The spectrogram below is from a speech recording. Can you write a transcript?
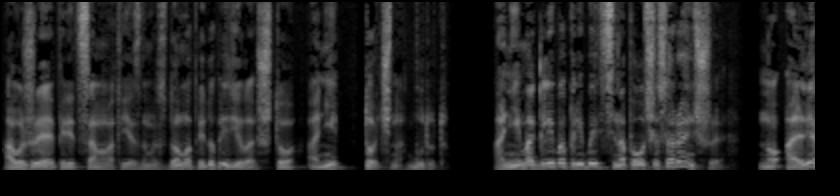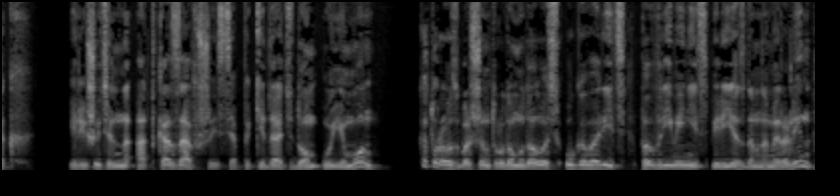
а уже перед самым отъездом из дома предупредила, что они точно будут. Они могли бы прибыть на полчаса раньше, но Олег и решительно отказавшийся покидать дом Уимон которого с большим трудом удалось уговорить повременить с переездом на Мерлин,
